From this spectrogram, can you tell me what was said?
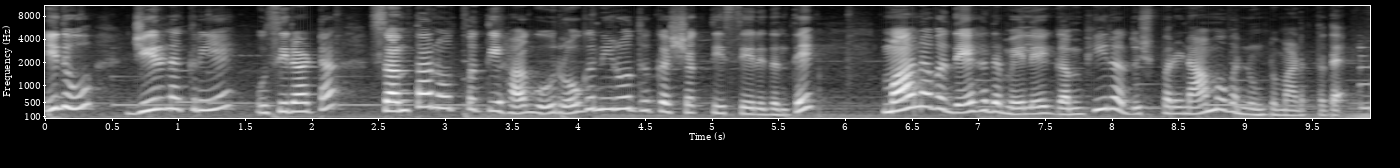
ಇದು ಜೀರ್ಣಕ್ರಿಯೆ, ಉಸಿರಾಟ, ಸಂತಾನೋತ್ಪತ್ತಿ ಹಾಗೂ ರೋಗನಿರೋಧಕ ಶಕ್ತಿ ಸೇರಿದಂತೆ ಮಾನವ ದೇಹದ ಮೇಲೆ ಗಂಭೀರ ದುಷ್ಪರಿಣಾಮವನ್ನುಂಟು ಮಾಡುತ್ತದೆ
